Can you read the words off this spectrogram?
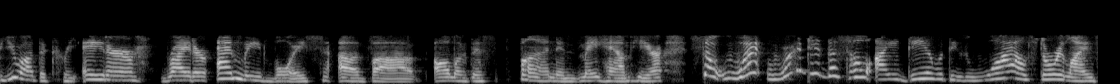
you are the creator, writer, and lead voice of uh, all of this fun and mayhem here. So what, where did this whole idea with these wild storylines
